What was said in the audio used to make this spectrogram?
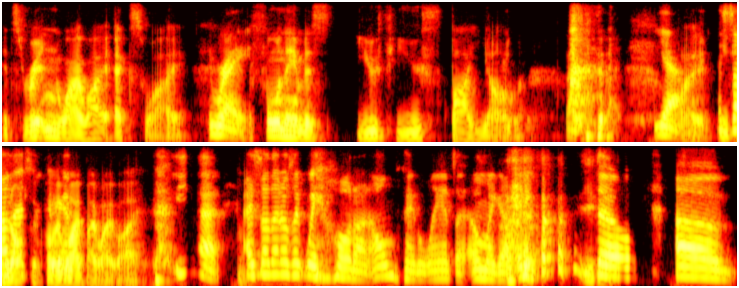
It's written why why YYXY. Right. The full name is Youth Youth by Young. Yeah. but I you can also call it. Y by YY. Yeah. I saw that. I was like, wait, hold on. Oh my Lanta. Oh my god. Anyway, Yeah. so um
